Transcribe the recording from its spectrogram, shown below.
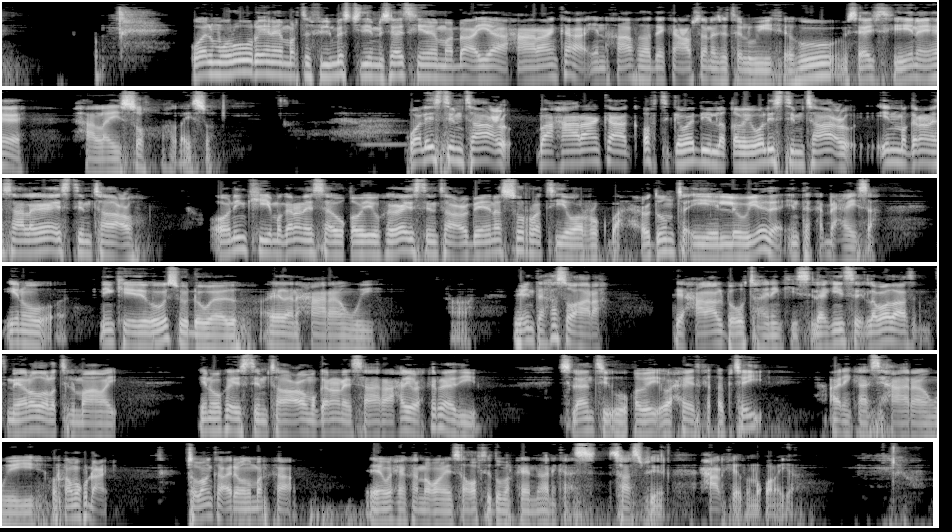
Walmuruuru inay marto filmasjidi masaajidka inay madho ayaa xaaraan ka ah in khaafad hadday ka cabsanayso talwiithahu masaajidkii inay hee halayso halayso. Walistimtaacu baa xaaraan ka ah qofti gabadhii la qabay. Walistimtaacu in ma garanaysaa lagaga istimtaaco oo ninkii ma garanaysaa uu qabay uu kaga istimtaaco beyna surati warukba xudunta iyo lowyada inta ka dhexaysa inuu ninkeedii uga soo dhowaado ayadana xaaraan weeye wixii intaa ka soo hara dee xalaal bay u tahay ninkiis. Laakiinse labadaas meeladoo la tilmaamay inuu ka istimtaaco ma garanaysaa raaxay wax ka raadiyo. Islaantii uu qabay oo xaydka qabtay arrinkaasi xaaraan weeye warkaama ku dhacay? Tobanka arrimood marka waxay ka noqonaysaa qoftii dumarkeedna arrinkaas saas xaalkeedu noqonaya.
